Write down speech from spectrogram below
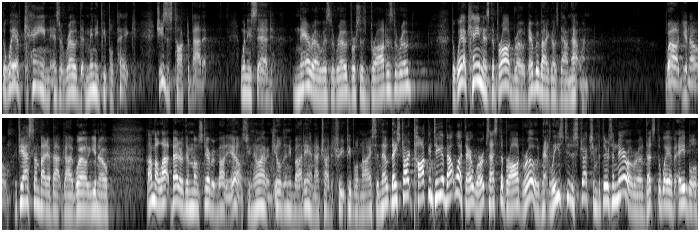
The way of Cain is a road that many people take. Jesus talked about it when He said, narrow is the road versus broad is the road. The way of Cain is the broad road. Everybody goes down that one. Well, you know, if you ask somebody about God, well, you know, I'm a lot better than most everybody else. You know, I haven't killed anybody and I try to treat people nice. And they start talking to you about what? Their works. That's the broad road. And that leads to destruction. But there's a narrow road. That's the way of Abel.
